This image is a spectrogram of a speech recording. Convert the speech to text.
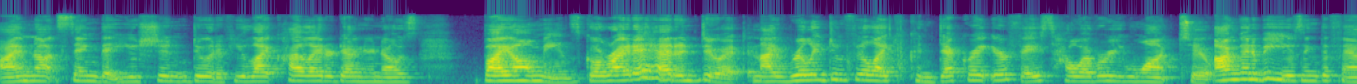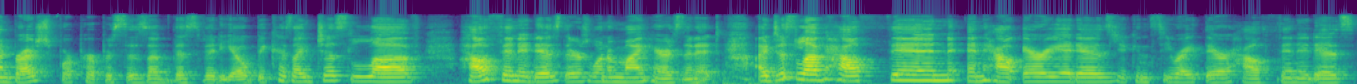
I'm not saying that you shouldn't do it. If you like highlighter down your nose, by all means, go right ahead and do it. And I really do feel like you can decorate your face however you want to. I'm gonna be using the fan brush for purposes of this video because I just love how thin it is. There's one of my hairs in it. I just love how thin and how airy it is. You can see right there how thin it is.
